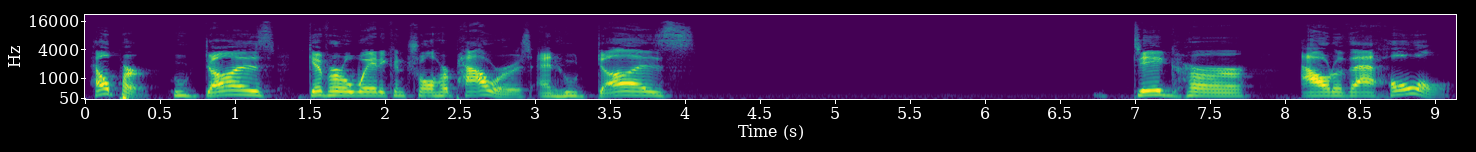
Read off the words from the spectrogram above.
help her, who does give her a way to control her powers, and who does dig her out of that hole.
